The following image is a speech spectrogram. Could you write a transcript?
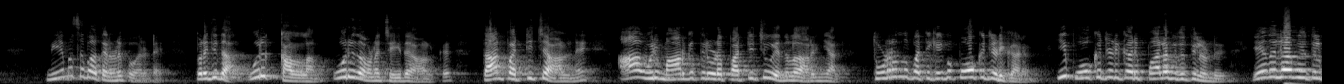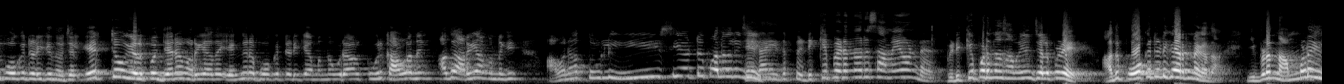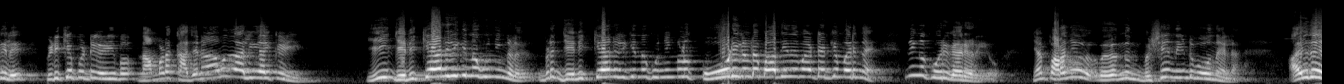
നിയമസഭാ തെരഞ്ഞെടുപ്പ് വരട്ടെ. പ്രജിത ഒരു കള്ളം ഒരു തവണ ചെയ്ത ആൾക്ക് താൻ പറ്റിച്ച ആളിനെ ആ ഒരു മാർഗത്തിലൂടെ പറ്റിച്ചു എന്നുള്ളത് അറിഞ്ഞാൽ തുടർന്ന് പറ്റിക്കുക ഇപ്പോൾ പോക്കറ്റ് അടിക്കാരൻ ഈ പോക്കറ്റ് അടിക്കാർ പല വിധത്തിലുണ്ട്. ഏതെല്ലാം വിധത്തിൽ പോക്കറ്റ് അടിക്കുന്ന വെച്ചാൽ ഏറ്റവും എളുപ്പം ജനം അറിയാതെ എങ്ങനെ പോക്കറ്റ് അടിക്കാമെന്ന് ഒരാൾക്ക് ഒരു കള്ളന് അത് അറിയാമെന്നുണ്ടെങ്കിൽ അവനാ ആ തൊഴിൽ ഈസി ആയിട്ട് പലതിലും ചെയ്യും. ഇത് പിടിക്കപ്പെടുന്ന ഒരു സമയമുണ്ട്. പിടിക്കപ്പെടുന്ന സമയം ചിലപ്പോഴേ അത് പോക്കറ്റ് അടിക്കാരന്റെ കഥ. ഇവിടെ നമ്മുടെ ഇതിൽ പിടിക്കപ്പെട്ട് കഴിയുമ്പോൾ നമ്മുടെ ഖജനാവ് കാലിയായി കഴിയും. ഈ ജനിക്കാനിരിക്കുന്ന കുഞ്ഞുങ്ങൾ ഇവിടെ ജനിക്കാനിരിക്കുന്ന കുഞ്ഞുങ്ങൾ കോടികളുടെ ബാധ്യതയുമായിട്ടായിരിക്കും വരുന്നത് നിങ്ങൾക്ക് ഒരു കാര്യം അറിയോ? ഞാൻ പറഞ്ഞു അങ്ങ് വിഷയം നീണ്ടു പോകുന്നതല്ല. അതായത്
